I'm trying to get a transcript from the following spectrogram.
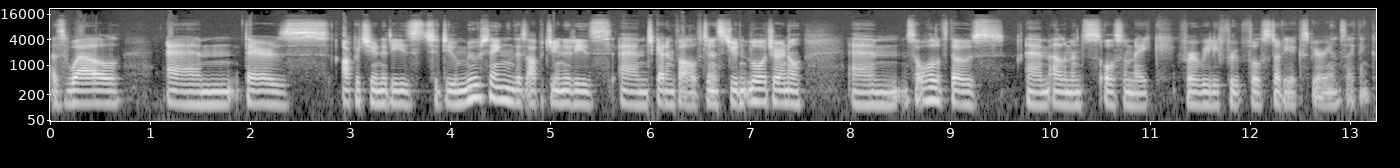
as well. Um, there's opportunities to do mooting, there's opportunities um, to get involved in a student law journal. Um, so, all of those um, elements also make for a really fruitful study experience, I think.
